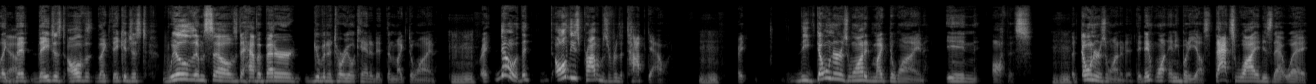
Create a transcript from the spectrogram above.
Like Yeah. that they just all of like they could just will themselves to have a better gubernatorial candidate than Mike DeWine Mm-hmm. right? No, that all these problems are for the top down. Mm-hmm. The donors wanted Mike DeWine in office. Mm-hmm. The donors wanted it. They didn't want anybody else. That's why it is that way.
